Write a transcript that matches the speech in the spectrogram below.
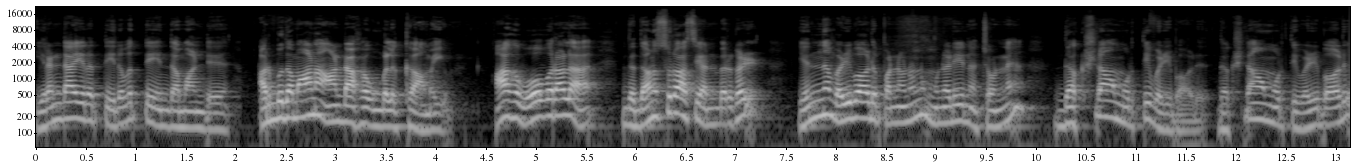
இரண்டாயிரத்தி இருபத்தி ஐந்தாம் ஆண்டு அற்புதமான ஆண்டாக உங்களுக்கு அமையும். ஆக ஓவராலாக இந்த தனுசு ராசி அன்பர்கள் என்ன வழிபாடு பண்ணணும்னு முன்னாடியே நான் சொன்னேன். தக்ஷணாமூர்த்தி வழிபாடு. தக்ஷணாமூர்த்தி வழிபாடு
